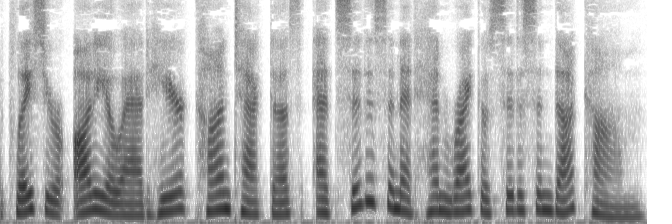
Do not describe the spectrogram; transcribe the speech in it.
To place your audio ad here, contact us at citizen at henricocitizen.com.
